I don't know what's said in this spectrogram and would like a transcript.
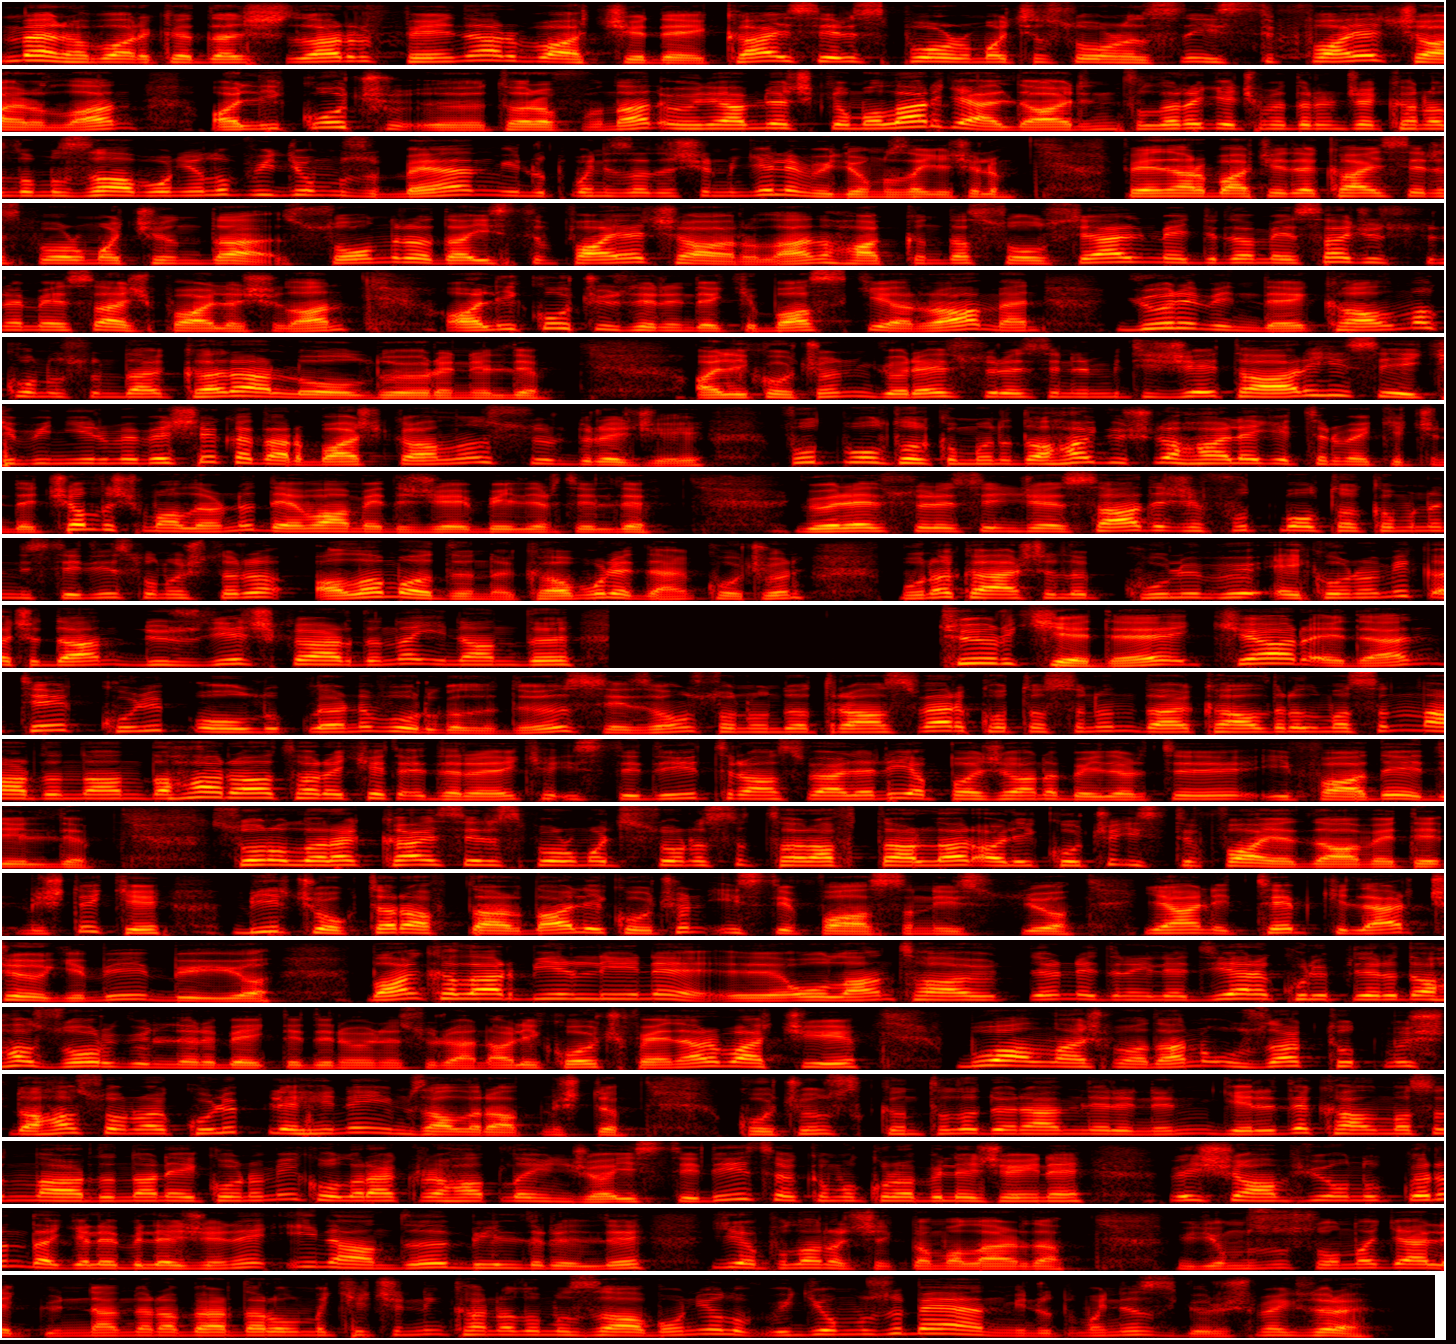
Merhaba arkadaşlar. Fenerbahçe'de Kayserispor maçı sonrası istifaya çağrılan Ali Koç e, tarafından önemli açıklamalar geldi. Ayrıntılara geçmeden önce kanalımıza abone olup videomuzu beğenmeyi unutmayınız. Hadi şimdi gelin videomuza geçelim. Fenerbahçe'de Kayserispor maçında sonra da istifaya çağrılan, hakkında sosyal medyada mesaj üstüne mesaj paylaşılan Ali Koç üzerindeki baskıya rağmen görevinde kalma konusunda kararlı olduğu öğrenildi. Ali Koç'un görev süresinin biteceği tarih ise 2025'e kadar başkanlığı sürdüreceği, futbol takımını daha güçlü hale getirmek için de çalışmalarını devam edeceği belirtildi. Görev süresince sadece futbol takımının istediği sonuçları alamadığını kabul eden Koç'un buna karşılık kulübü ekonomik açıdan düzlüğe çıkardığına inandığı Türkiye'de kâr eden tek kulüp olduklarını vurguladığı, sezon sonunda transfer kotasının da kaldırılmasının ardından daha rahat hareket ederek istediği transferleri yapacağını belirtti, ifade edildi. Son olarak Kayserispor maçı sonrası taraftarlar Ali Koç'u istifaya davet etmişti ki birçok taraftar da Ali Koç'un istifasını istiyor. Yani tepkiler çığ gibi büyüyor. Bankalar Birliği'ne e, olan taahhütleri nedeniyle diğer kulüpleri daha zor günleri beklediğini öne süren Ali Koç, Fenerbahçe'yi bu anlaşmadan uzak tutmuş, daha sonra kulüp lehine imzalar atmıştı. Koç'un sıkıntılı dönemlerinin geride kalmasının ardından ekonomik olarak rahatlayınca istediği takımı kurabileceğine ve şampiyonlukların da gelebileceğine inandığı bildirildi yapılan açıklamalarda. Videomuzun sonuna geldik. Gündemden haberdar olmak için kanalımıza abone olup videomuzu beğenmeyi unutmayınız. Görüşmek üzere.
